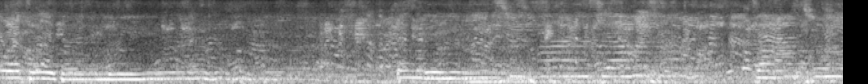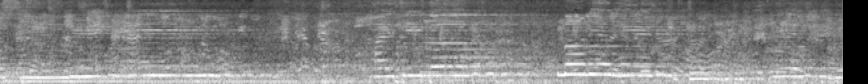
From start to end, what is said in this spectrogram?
我在等你，等你一起谈笑，走出心里。还记得那年烈火炎月，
